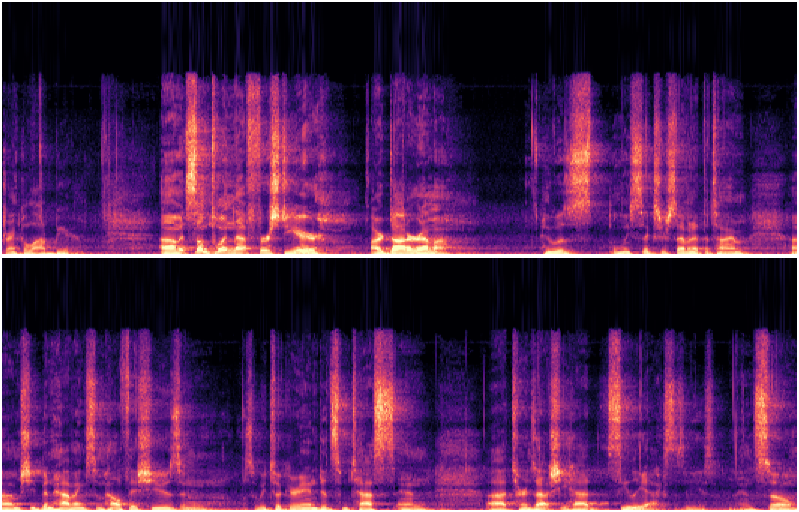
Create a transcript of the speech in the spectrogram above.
Drank a lot of beer. Um, at some point in that first year, our daughter Emma, who was only six or seven at the time, um, she'd been having some health issues, and so we took her in, did some tests, and uh, turns out she had celiac disease. And so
